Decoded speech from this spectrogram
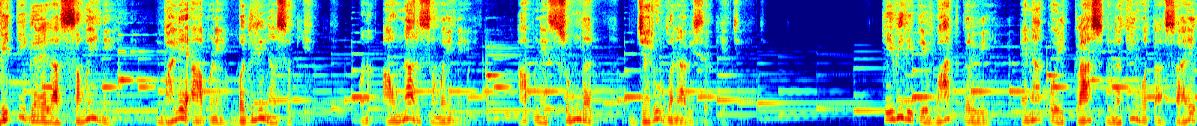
વીતી ગયેલા સમયને ભલે આપણે બદલી ના શકીએ પણ આવનાર સમયને આપણે સુંદર જરૂર બનાવી શકીએ છીએ. કેવી રીતે વાત કરવી એના કોઈ ક્લાસ નથી હોતા સાહેબ,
